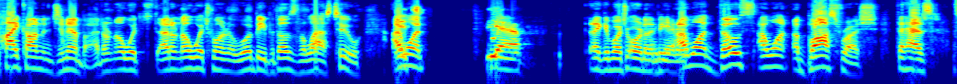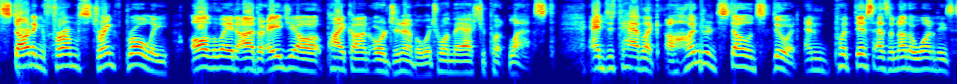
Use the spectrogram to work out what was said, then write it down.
Pikkon and Janemba. I don't know which I don't know which one it would be, but those are the last two. I It's- want Yeah, like in which order I to be. I want those. I want a boss rush that has starting from Strength Broly all the way to either AGL, Pikkon, or Janemba, which one they actually put last, and just have like a hundred stones to do it, and put this as another one of these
